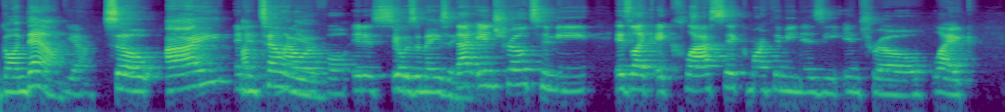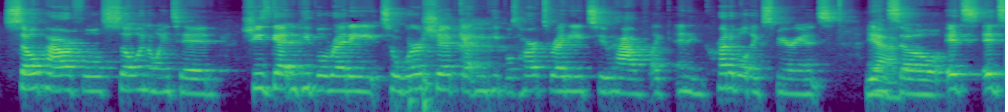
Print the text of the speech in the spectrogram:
gone down Yeah. so i And i'm telling powerful. It is you so it was amazing that intro to me is like a classic Martha Munizzi intro, like so powerful, so anointed. She's getting people ready to worship, getting people's hearts ready to have like an incredible experience. Yeah And so it's it's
